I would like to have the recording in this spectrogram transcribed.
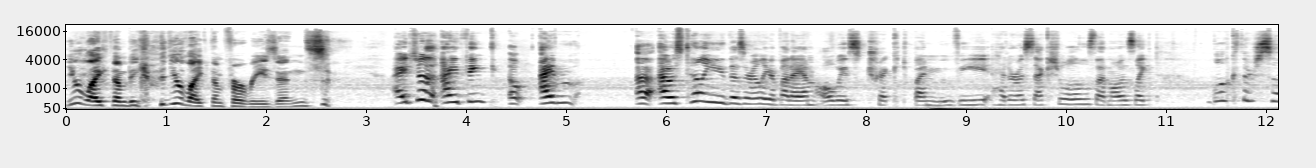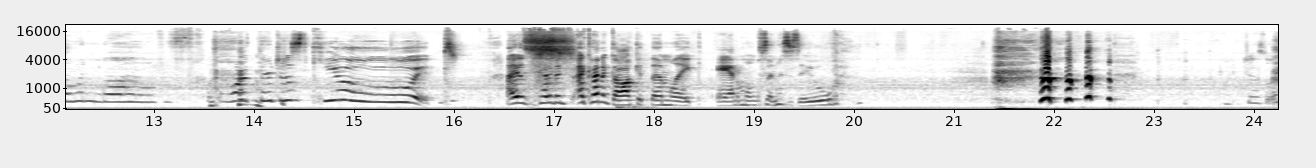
You like them because you like them for reasons. I just, I think, oh, I'm. Uh, I was telling you this earlier, but I am always tricked by movie heterosexuals. I'm always like, look, they're so in love. They're just cute. I just kind of, I kind of gawk at them like animals in a zoo. just like,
